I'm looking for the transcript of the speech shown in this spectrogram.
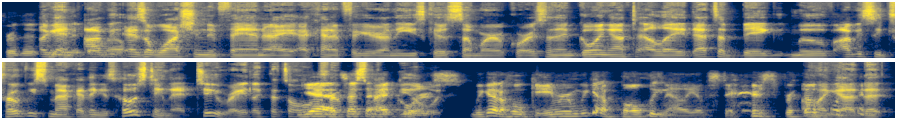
for the again that don't obvi- know. as a washington fan I, I kind of figured on the east coast somewhere of course and then going out to la that's a big move. Obviously trophy smack i think is hosting that too right? Like that's a whole yeah, Trophy at the headquarters. We got a whole game room. We got a bowling alley upstairs, bro. oh my god that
